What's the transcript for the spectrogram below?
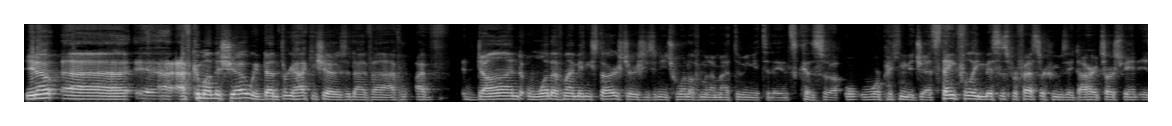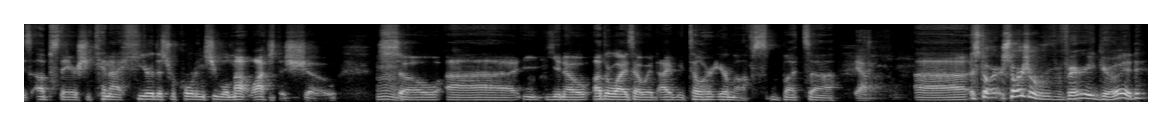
you know, uh, I've come on the show. We've done three hockey shows, and I've, uh, I've I've donned one of my mini stars jerseys in each one of them, and I'm not doing it today. It's because uh, we're picking the Jets. Thankfully, Mrs. Professor, who's a diehard Stars fan, is upstairs. She cannot hear this recording. She will not watch this show. Mm. So, uh, you know, otherwise, I would I would tell her earmuffs. But uh, yeah, uh, Star, Stars are very good.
